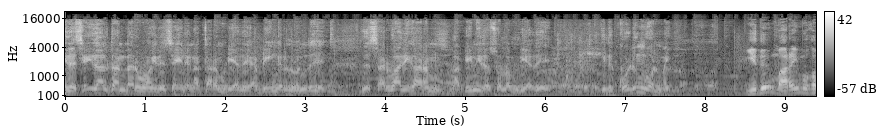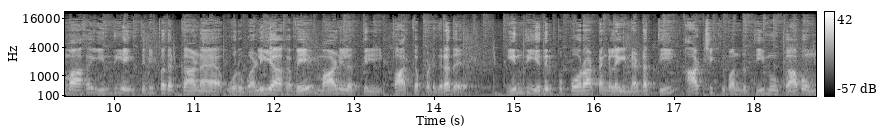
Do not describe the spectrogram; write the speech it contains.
இதை செய்தால் தான் தருவோம் இதை செய்யலைன்னா தர முடியாது அப்படிங்கிறது வந்து இது சர்வாதிகாரம் அப்படின்னு இதை சொல்ல முடியாது. இது கொடுங்கோன்மை. இது மறைமுகமாக இந்தியை திணிப்பதற்கான ஒரு வழியாகவே மாநிலத்தில் பார்க்கப்படுகிறது. இந்தி எதிர்ப்பு போராட்டங்களை நடத்தி ஆட்சிக்கு வந்த திமுகவும்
